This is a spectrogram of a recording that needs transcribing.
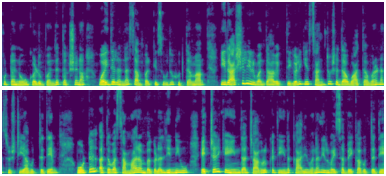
ಪುಟ್ಟ ನೋವುಗಳು ಬಂದ ತಕ್ಷಣ ವೈದ್ಯರನ್ನು ಸಂಪರ್ಕಿಸುವುದು ಉತ್ತಮ. ಈ ರಾಶಿಯಲ್ಲಿ ಇರುವಂತಹ ವ್ಯಕ್ತಿಗಳಿಗೆ ಸಂತೋಷದ ವಾತಾವರಣ ಸೃಷ್ಟಿಯಾಗುತ್ತದೆ. ಹೋಟೆಲ್ ಅಥವಾ ಸಮಾರಂಭಗಳಲ್ಲಿ ನೀವು ಎಚ್ಚರಿಕೆಯಿಂದ ಜಾಗರೂಕತೆಯಿಂದ ಕಾರ್ಯವನ್ನು ನಿರ್ವಹಿಸಬೇಕಾಗುತ್ತದೆ.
